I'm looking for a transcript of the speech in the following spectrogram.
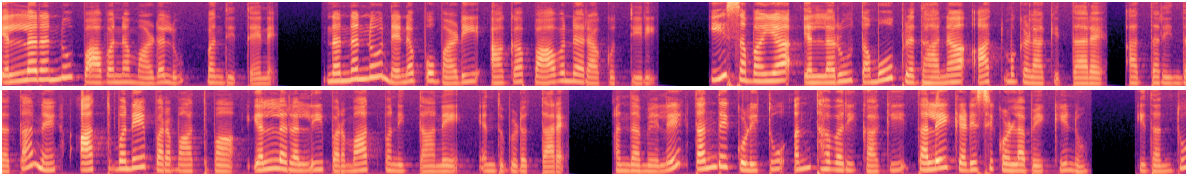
ಎಲ್ಲರನ್ನೂ ಪಾವನ ಮಾಡಲು ಬಂದಿದ್ದೇನೆ. ನನ್ನನ್ನು ನೆನಪು ಮಾಡಿ ಆಗ ಪಾವನರಾಗುತ್ತೀರಿ. ಈ ಸಮಯ ಎಲ್ಲರೂ ತಮೋ ಪ್ರಧಾನ ಆತ್ಮಗಳಾಗಿದ್ದಾರೆ. ಆದ್ದರಿಂದ ತಾನೇ ಆತ್ಮನೇ ಪರಮಾತ್ಮ, ಎಲ್ಲರಲ್ಲಿ ಪರಮಾತ್ಮನಿದ್ದಾನೆ ಎಂದು ಬಿಡುತ್ತಾರೆ. ಅಂದ ಮೇಲೆ ತಂದೆ ಕುಳಿತು ಅಂಥವರಿಗಾಗಿ ತಲೆ ಕೆಡಿಸಿಕೊಳ್ಳಬೇಕೇನು? ಇದಂತೂ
